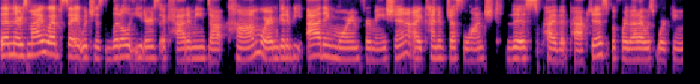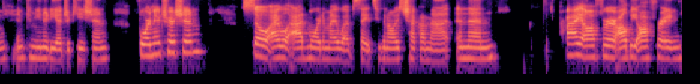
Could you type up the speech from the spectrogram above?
Then there's my website, which is littleeatersacademy.com, where I'm going to be adding more information. I kind of just launched this private practice. Before that, I was working in community education for nutrition. So I will add more to my website. So you can always check on that. And then I offer, I'll be offering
